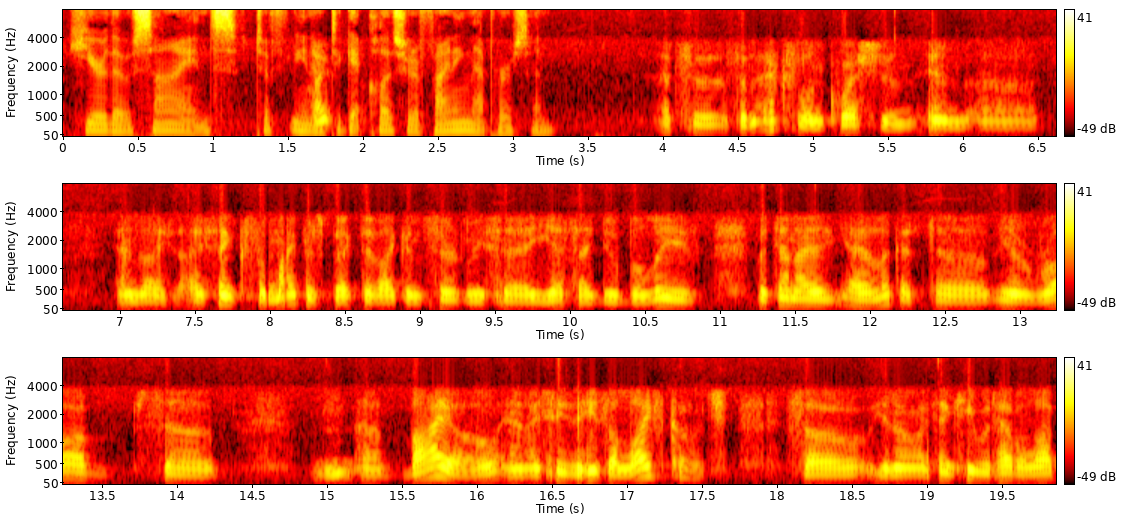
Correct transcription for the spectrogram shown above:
hear those signs to, you know, I- to get closer to finding that person? That's a, it's an excellent question, and uh, and I, I think from my perspective, I can certainly say yes, I do believe. But then I, I look at uh, you know Rob's uh, uh, bio, and I see that he's a life coach. So you know, I think he would have a lot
